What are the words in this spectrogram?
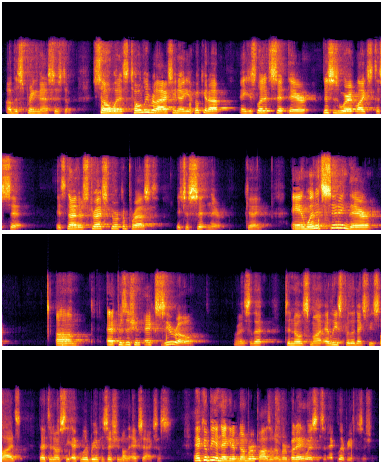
of the spring mass system. So when it's totally relaxed, you know, you hook it up and you just let it sit there. This is where it likes to sit. It's neither stretched nor compressed. It's just sitting there. Okay. And when it's sitting there um, at position x0, right, so that denotes my, at least for the next few slides, that denotes the equilibrium position on the x-axis. And it could be a negative number or positive number, but anyways, it's an equilibrium position.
